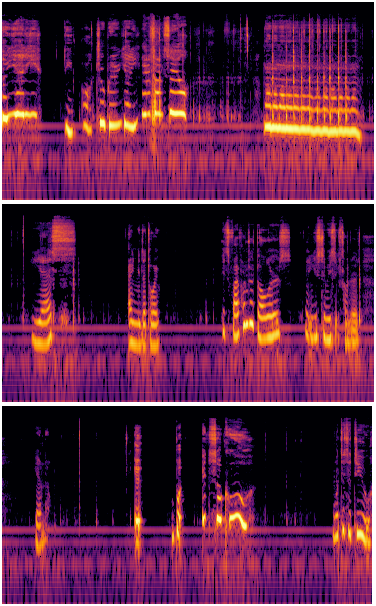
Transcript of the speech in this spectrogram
Yeti, the Ultra Rare Yeti, Yes, I need the toy. It's five hundred dollars. It used to be six hundred. Yeah, no. It, but it's so cool. What does it do?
